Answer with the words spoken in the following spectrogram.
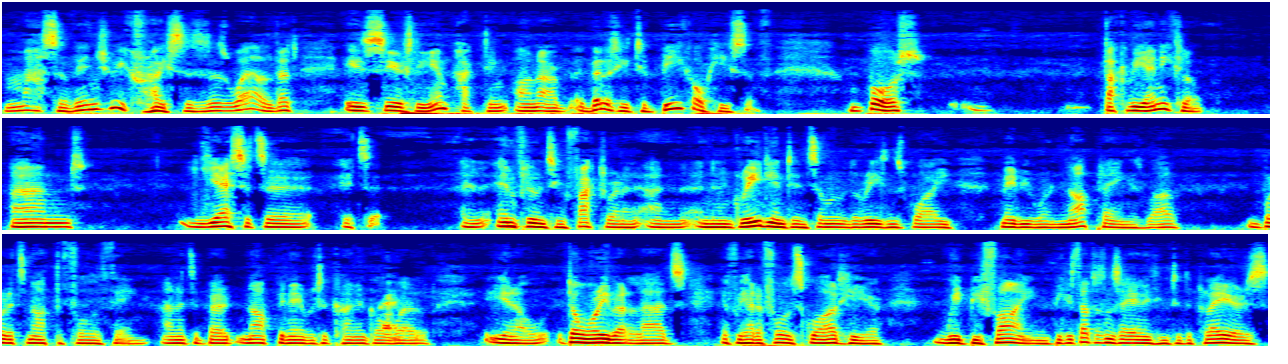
massive injury crisis as well that is seriously impacting on our ability to be cohesive. But that could be any club, and yes, it's a it's a, an influencing factor and, and an ingredient in some of the reasons why maybe we're not playing as well. But it's not the full thing, and it's about not being able to kind of go well. You know, don't worry about it, lads. If we had a full squad here, we'd be fine because that doesn't say anything to the players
